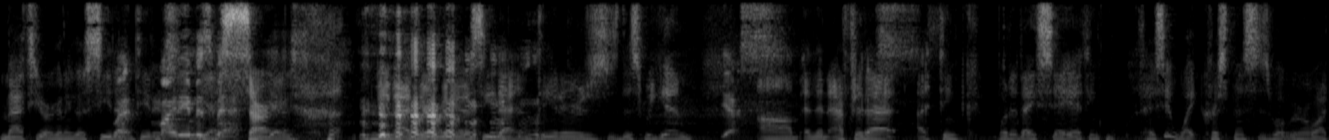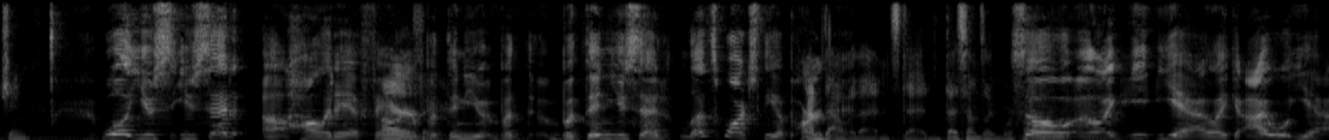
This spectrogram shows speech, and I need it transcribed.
Matthew are gonna go see that My- in theaters. my name is Yes, Matthew, Sorry, me and Matthew are gonna go see that in theaters this weekend. Yes. Um, and then after that, I think what did I say? I think did I say White Christmas is what we were watching? well, you you said uh, holiday affair, Holiday Affair. but then you but but then you said let's watch the apartment. I'm down with that instead. That sounds like more fun. So uh, like yeah, like I will yeah,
